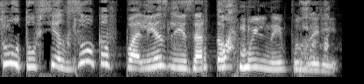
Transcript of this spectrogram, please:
Тут у всех зоков полезли изо ртов мыльные пузыри.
